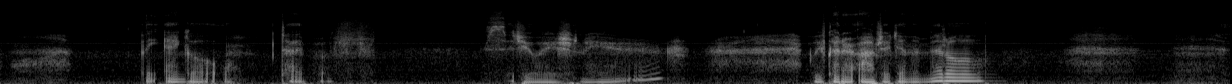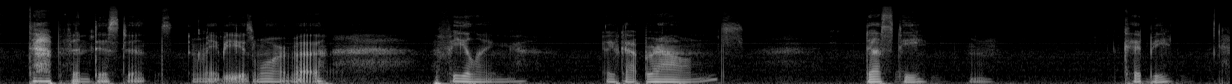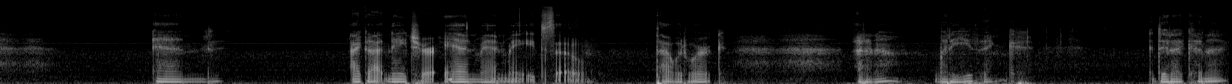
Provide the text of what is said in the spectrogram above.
the angle type of situation here. We've got our object in the middle. Depth and distance maybe is more of a feeling. We've got browns, dusty, hmm, could be, and I got nature and man-made, so that would work. I don't know. What do you think? Did I connect?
